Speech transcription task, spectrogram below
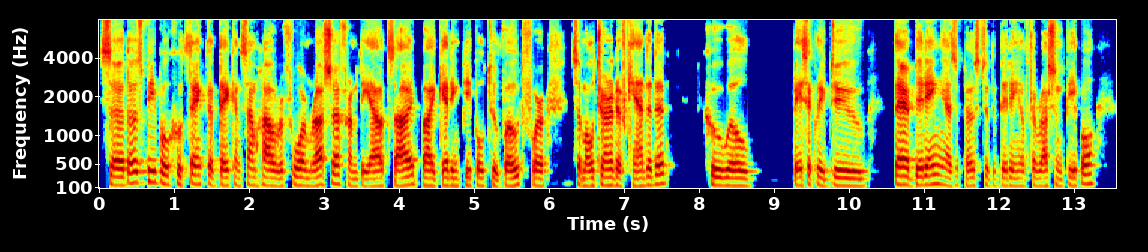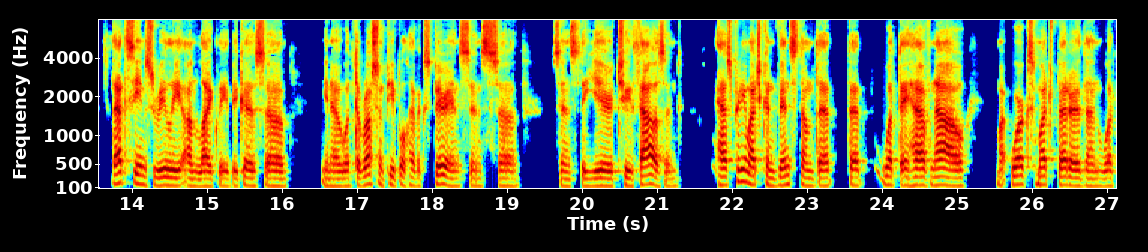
So those people who think that they can somehow reform Russia from the outside by getting people to vote for some alternative candidate who will basically do their bidding as opposed to the bidding of the Russian people, that seems really unlikely because uh, you know what the Russian people have experienced since uh, since the year 2000 has pretty much convinced them that that what they have now works much better than what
